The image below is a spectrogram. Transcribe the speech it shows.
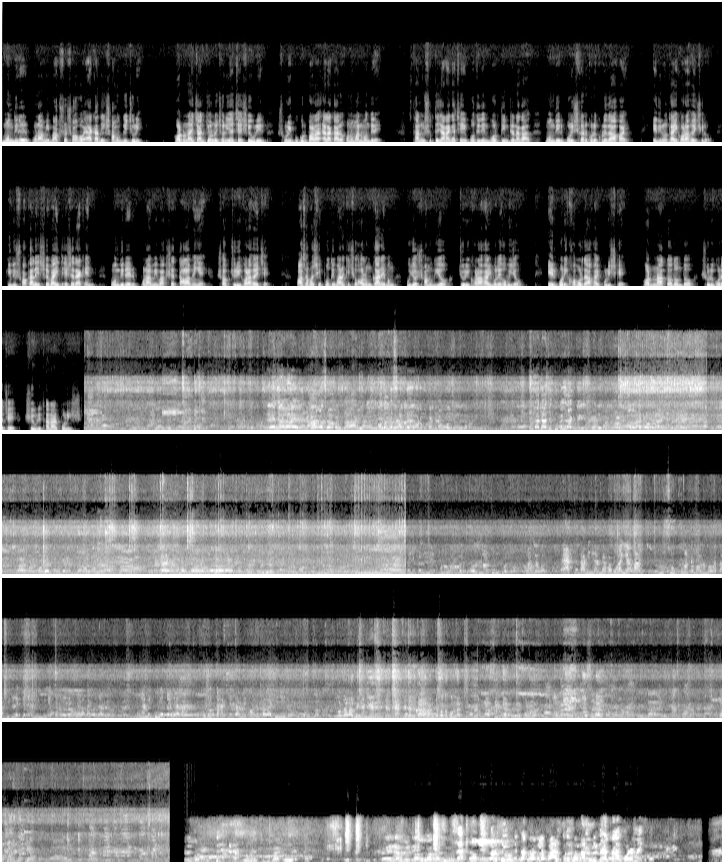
মন্দিরের প্রণামী বাক্স সহ একাধিক সামগ্রী চুরি। ঘটনায় চাঞ্চল্য ছড়িয়েছে সিউড়ির সুরিপুকুর পাড়া এলাকার হনুমান মন্দিরে। স্থানীয় সূত্রে জানা গেছে, প্রতিদিন ভোর তিনটে নাগাদ মন্দির পরিষ্কার করে খুলে দেওয়া হয়। এদিনও তাই করা হয়েছিল। কিন্তু সকালে সেবাইত এসে দেখেন, মন্দিরের প্রণামী বাক্সের তালা ভেঙে সব চুরি করা হয়েছে। পাশাপাশি প্রতিমার কিছু অলংকার এবং পুজোর সামগ্রীও চুরি করা হয় বলে অভিযোগ। এরপরই খবর দেওয়া হয় পুলিশকে। ঘটনার তদন্ত শুরু করেছে সিউড়ি থানার পুলিশ না এই ভিডিও করছ করছ তদন্ত সাথে ওটা কোন দিন আমল তোর কাছে আছে তুই কাছে রাখবি একটা দাবি দিলে আমি আবার ভয় আবার সুখ তোমাকে বাবা রেখে আমি নিয়ে চলে রেখে এলাম বাইরে আমি দিয়ে চলে এলাম। বলছি চারটে তাবি কত টাকা জিনিস রেখে হচ্ছে তালা ভেঙে নিয়ে চারটে দাবি তালা ভাঙতে কতক্ষণ লাগছে আমরা আসি কেন? আমরা পরে পুজোর সময় তখনই থাকি আমরা টাকাগুলো বার করে সব ঠিক আছে? তা করে নাই সব।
